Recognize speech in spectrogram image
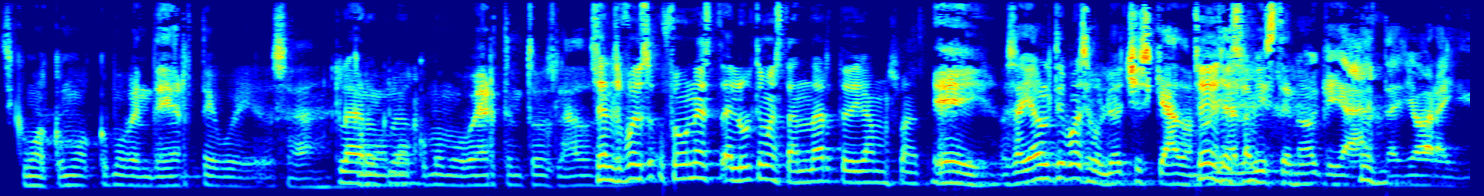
así como, como, como venderte, güey, o sea, Claro, cómo, claro. cómo moverte en todos O lados. sea, fue, fue un el último estandarte, digamos. para ti. Ey, o sea, ya el último se volvió chisqueado, ¿no? Sí, sí, ya sí. la viste, ¿no? Que ya está llora y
